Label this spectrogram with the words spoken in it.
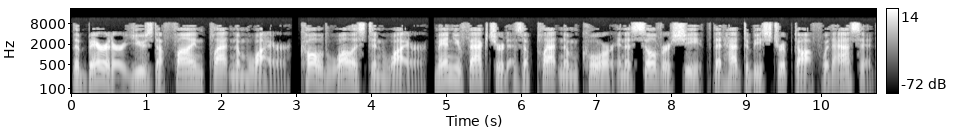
The barretter used a fine platinum wire, called Wollaston wire, manufactured as a platinum core in a silver sheath that had to be stripped off with acid.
